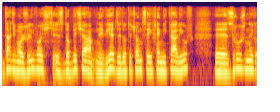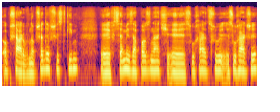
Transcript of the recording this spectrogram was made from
dać możliwość zdobycia wiedzy dotyczącej chemikaliów e, z różnych obszarów. No przede wszystkim e, chcemy zapoznać e, słuchaczy, słuchaczy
